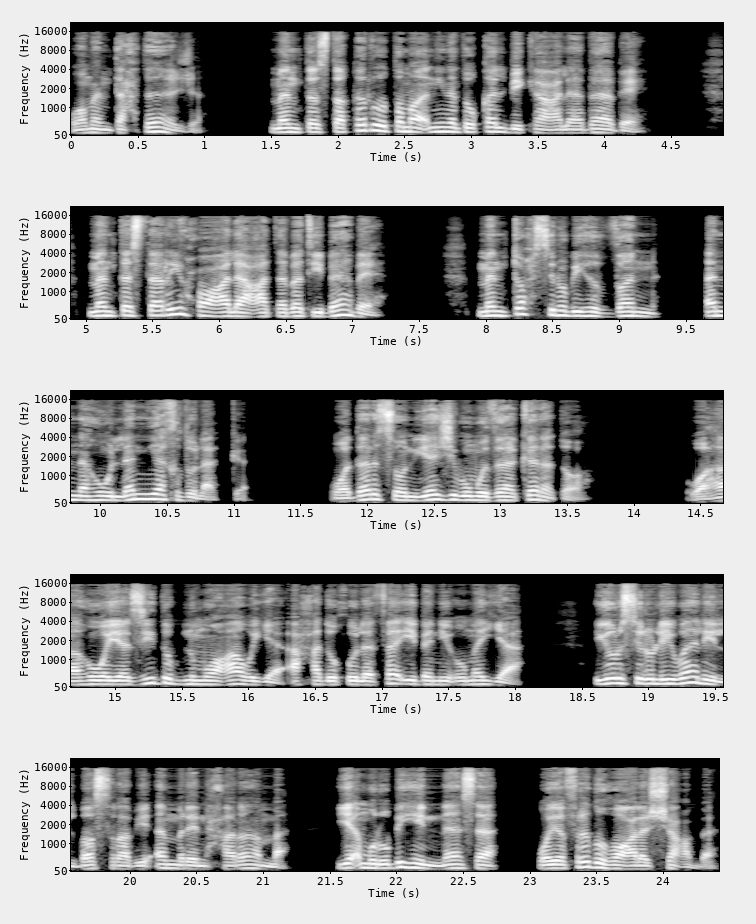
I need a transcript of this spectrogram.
ومن تحتاج؟ من تستقر طمأنينة قلبك على بابه؟ من تستريح على عتبة بابه. من تحسن به الظن أنه لن يخذلك. ودرس يجب مذاكرته. وها هو يزيد بن معاوية أحد خلفاء بني أمية. يرسل لوالي البصرة بأمر حرام يأمر به الناس ويفرضه على الشعب.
